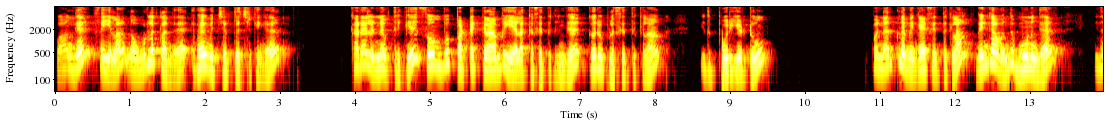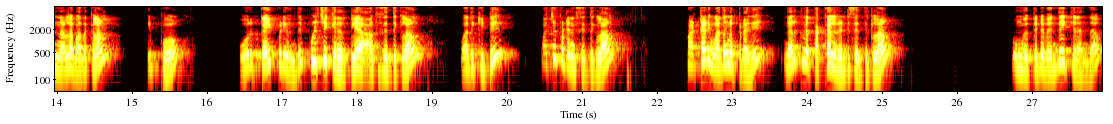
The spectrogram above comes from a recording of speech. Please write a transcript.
வாங்க செய்யலாம். நான் உருளைக்கிழங்க வேக வச்சு எடுத்து வச்சுருக்கேங்க. கடையில் எண்ணெய் ஊற்றிருக்கு சோம்பு பட்டை கிராம்பு ஏலக்காய் சேர்த்துக்குங்க. கருவேப்பிலை சேர்த்துக்கலாம். இது பொரியட்டும். இப்போ நறுக்கின வெங்காயம் சேர்த்துக்கலாம். வெங்காயம் வந்து மூணுங்க. இது நல்லா வதக்கலாம். இப்போது ஒரு கைப்பிடி வந்து புளிச்சக்கீரை இருக்கு இல்லையா அதை சேர்த்துக்கலாம். வதக்கிட்டு பச்சை பட்டாணி சேர்த்துக்கலாம். பட்டாணி வதங்கின பிறகு நறுக்கின தக்காளி ரெண்டு சேர்த்துக்கலாம். உங்கள்கிட்ட வெந்தயக்கீரை இருந்தால்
